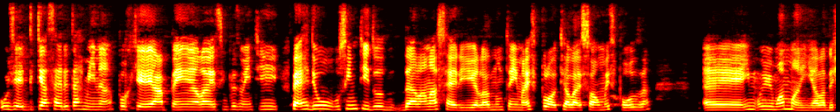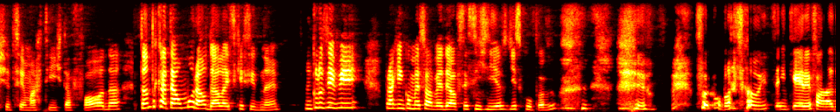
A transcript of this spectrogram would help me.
o jeito que a série termina, porque a Pen, ela é simplesmente perde o, o sentido dela na série. Ela não tem mais plot, ela é só uma esposa. É, e uma mãe, ela deixa de ser uma artista foda. Tanto que até o mural dela é esquecido, né? Inclusive, para quem começou a ver The Office esses dias, desculpa, viu? Foi completamente sem querer falar.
